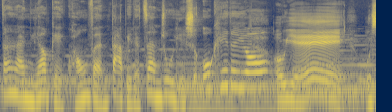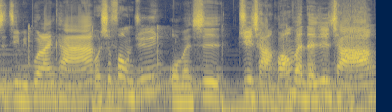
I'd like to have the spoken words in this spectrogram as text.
当然，你要给狂粉大笔的赞助也是 OK 的哟。哦耶！我是吉米布兰卡，我是凤君，我们是剧场狂粉的日常。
